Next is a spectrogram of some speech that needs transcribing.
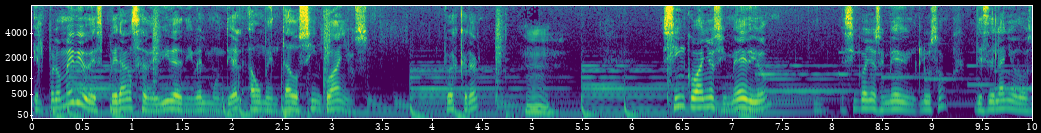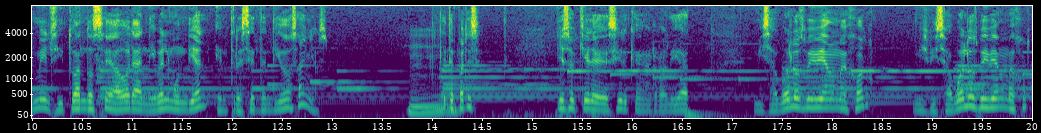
el promedio de esperanza de vida a nivel mundial ha aumentado 5 años. ¿Puedes creer? Mm. 5 años y medio, 5 años y medio incluso, desde el año 2000, situándose ahora a nivel mundial entre 72 años. Mm. ¿Qué te parece? Y eso quiere decir que en realidad mis abuelos vivían mejor, mis bisabuelos vivían mejor.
